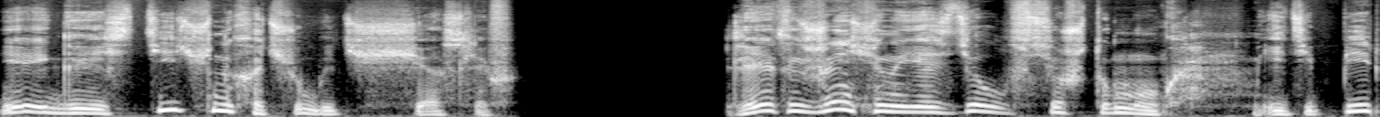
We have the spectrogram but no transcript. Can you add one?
я эгоистично хочу быть счастлив. Для этой женщины я сделал все, что мог, и теперь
